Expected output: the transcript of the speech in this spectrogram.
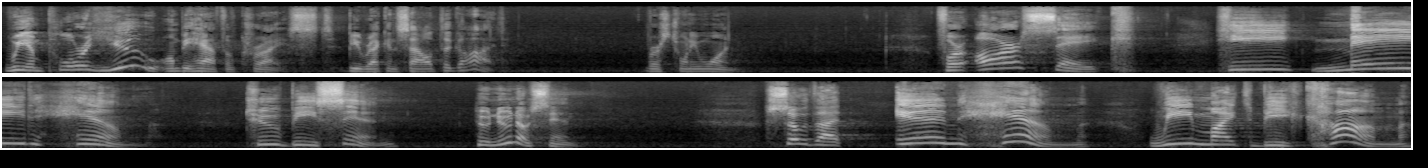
We implore you on behalf of Christ, be reconciled to God. Verse 21. For our sake, he made him to be sin who knew no sin, so that in him we might become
